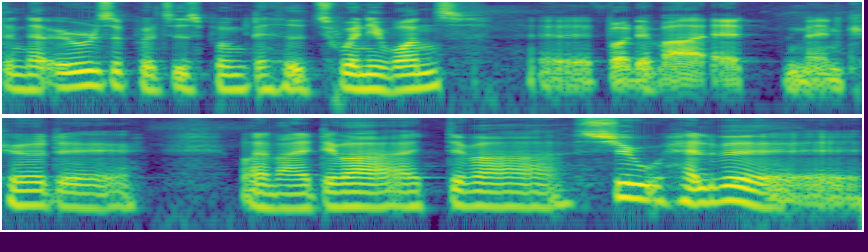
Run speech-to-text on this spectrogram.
den der øvelse på et tidspunkt, der hed 21's, øh, hvor det var, at man kørte, øh, hvor var det, det var, det var syv halve øh,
